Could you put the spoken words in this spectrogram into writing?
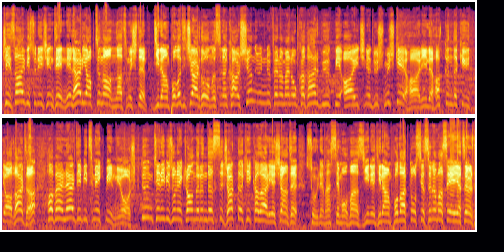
cezaevi sürecinde neler yaptığını anlatmıştı. Dilan Polat içeride olmasına karşın ünlü fenomen o kadar büyük bir ağ içine düşmüş ki haliyle hakkındaki iddialar da haberlerde bitmek bilmiyor. Dün televizyon ekranlarında sıcak dakikalar yaşandı. Söylemezsem olmaz yine Dilan Polat dosyasını masaya yatırdı.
